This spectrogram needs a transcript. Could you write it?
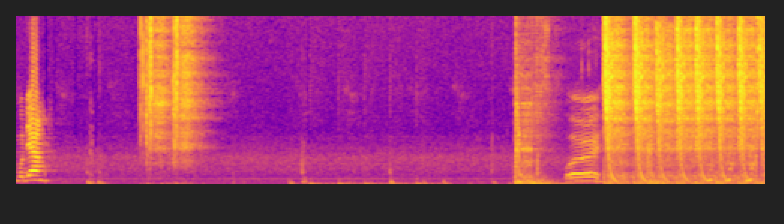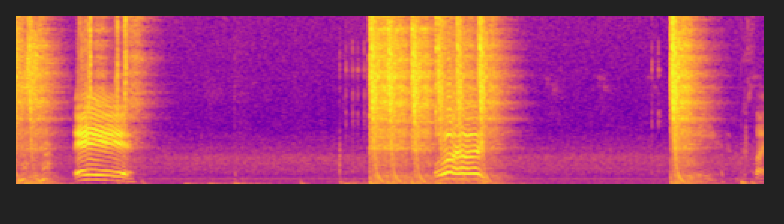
หมดยังเฮ้ยเอ๊ ใส่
